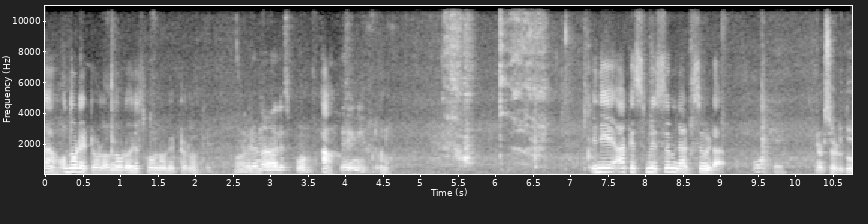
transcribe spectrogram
ആ ഒന്നുകൂടെ ഇട്ടോളൂ ഒന്നുകൂടെ ഒരു സ്പൂൺ കൂടെ ഇട്ടോളൂ ഒരു നാല് സ്പൂൺ ആ. തേങ്ങ ഇട്ടു. ഇനി ആ കിസ്മിസും നട്ട്സും ഇടാം. എടുത്തു.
